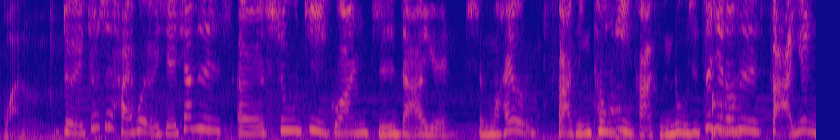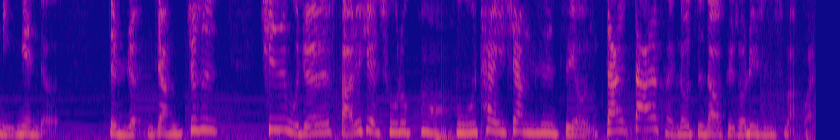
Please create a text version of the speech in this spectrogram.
官而已。对，就是还会有一些像是呃书记官、直达员什么，还有法庭通译、法庭录事，这些都是法院里面的的人。这样就是，其实我觉得法律系的出路嗯不太像是只有大家大家可能都知道，比如说律师、司法官，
